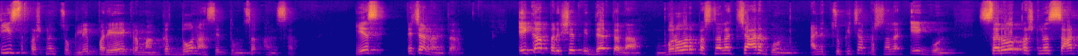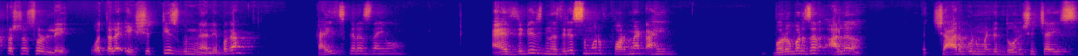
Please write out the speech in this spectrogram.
तीस प्रश्न चुकले. पर्याय क्रमांक दोन असेल तुमचं आन्सर येस त्याच्यानंतर एका परीक्षेत विद्यार्थ्याला बरोबर प्रश्नाला चार गुण आणि चुकीच्या प्रश्नाला एक गुण सर्व प्रश्न साठ प्रश्न सोडले व त्याला एकशे तीस गुण मिळाले. बघा काहीच गरज नाही हो. ऍज इट इज नजरेसमोर फॉर्मॅट आहे. बरोबर जर आलं तर चार गुण म्हणजे दोनशे चाळीस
